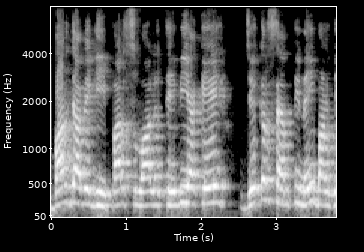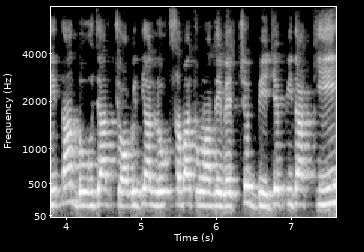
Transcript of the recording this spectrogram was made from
ਬਣ ਜਾਵੇਗੀ। ਪਰ ਸਵਾਲ ਇੱਥੇ ਵੀ ਹੈ ਕਿ ਜੇਕਰ ਸਹਿਮਤੀ ਨਹੀਂ ਬਣਦੀ ਤਾਂ 2024 ਦੀਆਂ ਲੋਕ ਸਭਾ ਚੋਣਾਂ ਦੇ ਵਿੱਚ ਬੀਜੇਪੀ ਦਾ ਕੀ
